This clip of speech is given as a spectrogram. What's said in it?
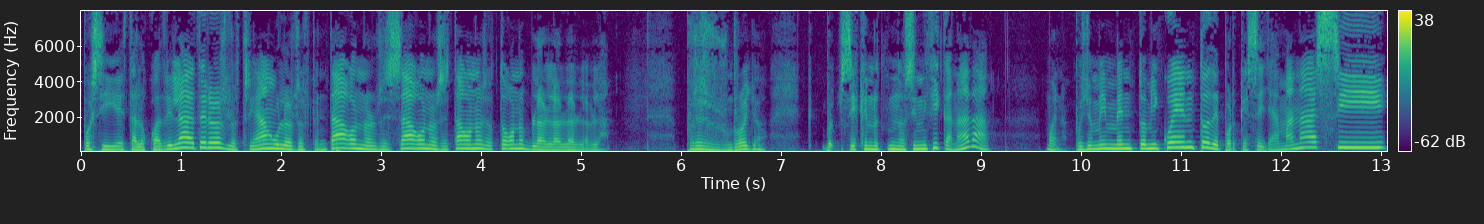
Pues sí, están los cuadriláteros, los triángulos, los pentágonos, los hexágonos, los hexágonos, octógonos, bla, bla, bla, bla, bla. Pues eso es un rollo. Si es que no, no significa nada. Bueno, pues yo me invento mi cuento de por qué se llaman así,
